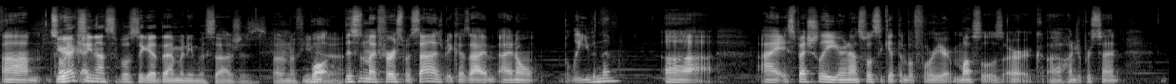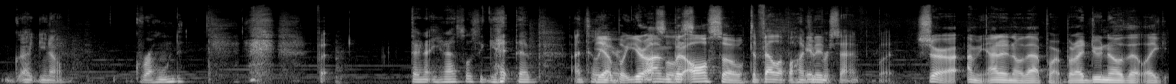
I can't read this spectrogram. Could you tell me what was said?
um, so You're I- actually I- not supposed to get that many massages. I don't know if you well, this is my first massage because I I don't believe in them. Uh, I especially you're not supposed to get them before your muscles are 100 percent, uh, you know, groaned. but they're not. You're not supposed to get them until yeah, your but you're um, but also develop 100. percent But Sure. I mean, I didn't know that part, but I do know that like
